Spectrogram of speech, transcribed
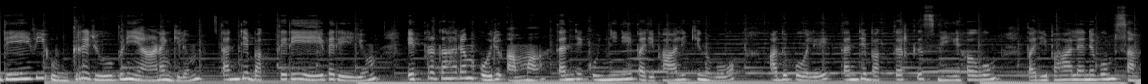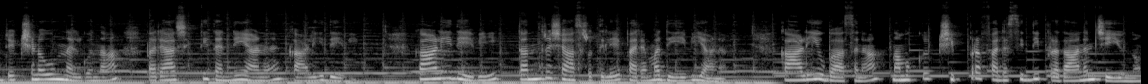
ദേവി ഉഗ്രരൂപിണിയാണെങ്കിലും തന്റെ ഭക്തരെ ഏവരെയും എപ്രകാരം ഒരു അമ്മ തന്റെ കുഞ്ഞിനെ പരിപാലിക്കുന്നുവോ അതുപോലെ തന്റെ ഭക്തർക്ക് സ്നേഹവും പരിപാലനവും സംരക്ഷണവും നൽകുന്ന പരാശക്തി തന്നെയാണ് കാളീദേവി. കാളീദേവി തന്ത്രശാസ്ത്രത്തിലെ പരമദേവിയാണ്. കാളി ഉപാസന നമുക്ക് ക്ഷിപ്രഫലസിദ്ധി പ്രദാനം ചെയ്യുന്നു.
